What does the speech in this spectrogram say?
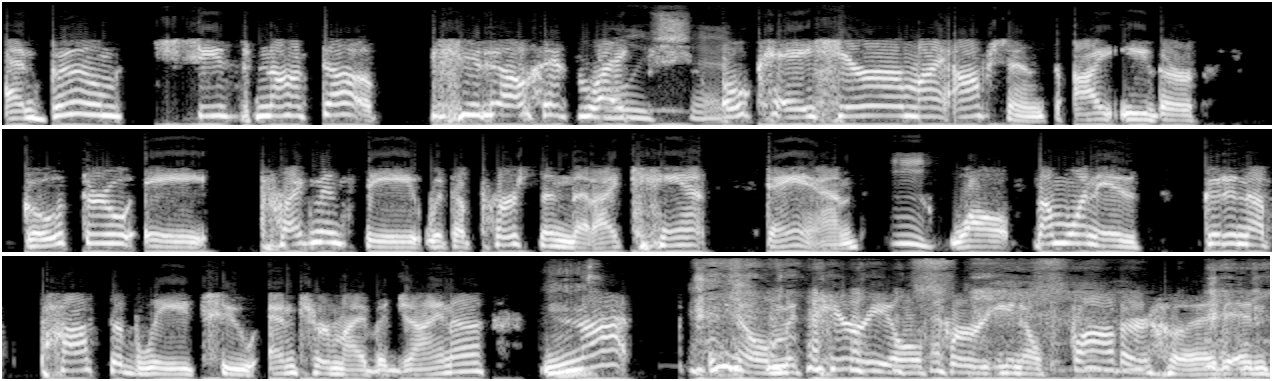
And boom, she's knocked up. You know, it's like okay, here are my options. I either go through a pregnancy with a person that I can't stand Mm. while someone is good enough possibly to enter my vagina, not you know, material for, you know, fatherhood and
